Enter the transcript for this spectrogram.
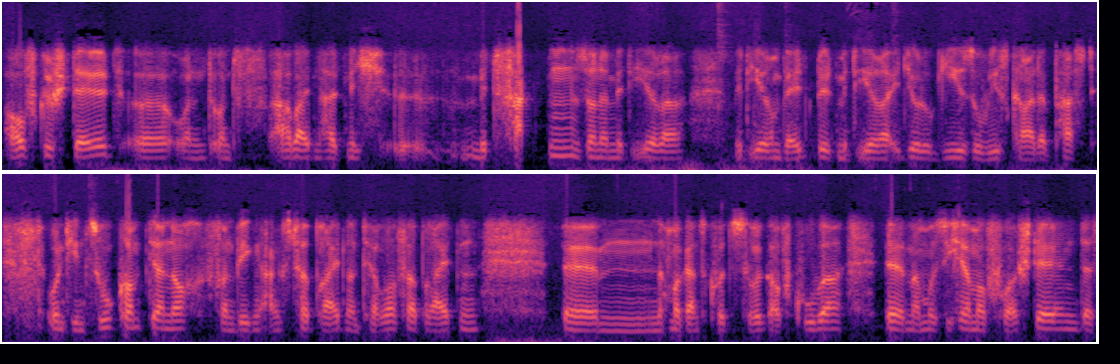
aufgestellt äh, und, und arbeiten halt nicht äh, mit Fakten, sondern mit ihrer, mit ihrem Weltbild, mit ihrer Ideologie, so wie es gerade passt. Und hinzu kommt ja noch, von wegen Angst verbreiten und Terror verbreiten, ähm, nochmal ganz kurz zurück auf Kuba. Äh, man muss sich ja mal vorstellen, dass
